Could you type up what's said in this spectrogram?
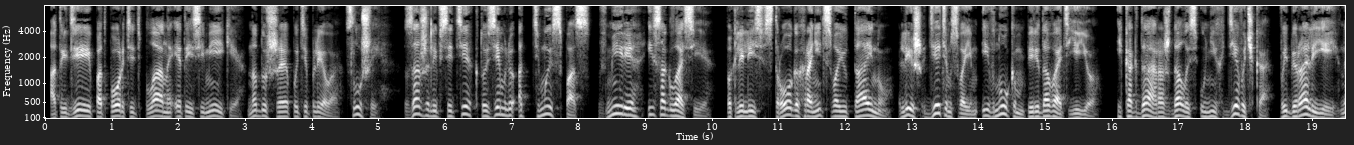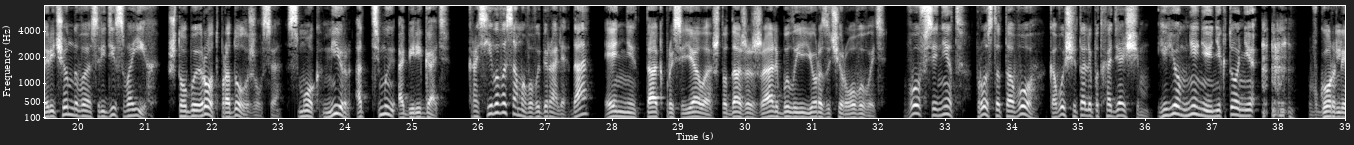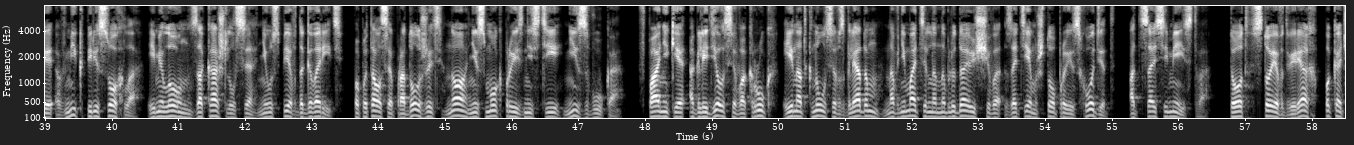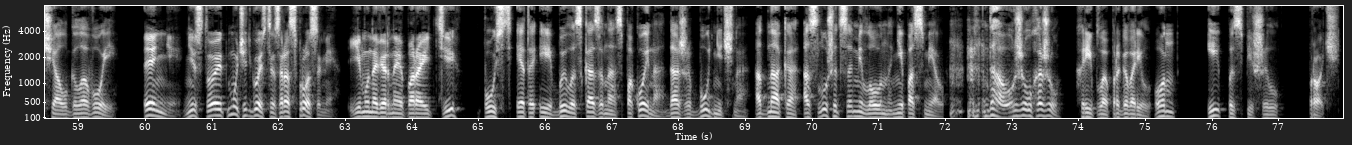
От идеи подпортить планы этой семейки на душе потеплело. «Слушай, зажили все те, кто землю от тьмы спас, в мире и согласии. Поклялись строго хранить свою тайну, лишь детям своим и внукам передавать ее. И когда рождалась у них девочка, выбирали ей нареченного среди своих, чтобы род продолжился, смог мир от тьмы оберегать. «Красивого самого выбирали, да?» Энни так просияла, что даже жаль было ее разочаровывать. Вовсе нет, просто того, кого считали подходящим. Ее мнение никто не... В горле вмиг пересохло, и Милоун закашлялся, не успев договорить. Попытался продолжить, но не смог произнести ни звука. В панике огляделся вокруг и наткнулся взглядом на внимательно наблюдающего за тем, что происходит, отца семейства. Тот, стоя в дверях, покачал головой. «Энни, не стоит мучить гостя с расспросами. Ему, наверное, пора идти?» Пусть это и было сказано спокойно, даже буднично, однако ослушаться Милоун не посмел. «Да, уже ухожу», — хрипло проговорил он и поспешил прочь.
